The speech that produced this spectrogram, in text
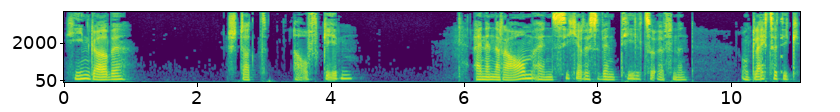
Hingabe statt Aufgeben. Einen Raum, ein sicheres Ventil zu öffnen und gleichzeitig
